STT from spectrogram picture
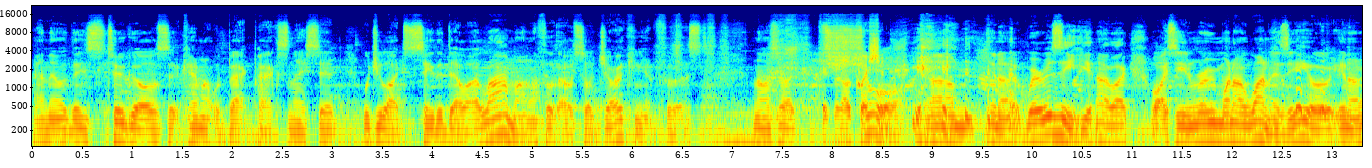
And there were these two girls that came up with backpacks and they said, Would you like to see the Dalai Lama? And I thought they were sort of joking at first. And I was like, Bit of an odd sure. question. um, you know, where is he? You know, like, well, is he in room 101? Is he? Or, you know,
